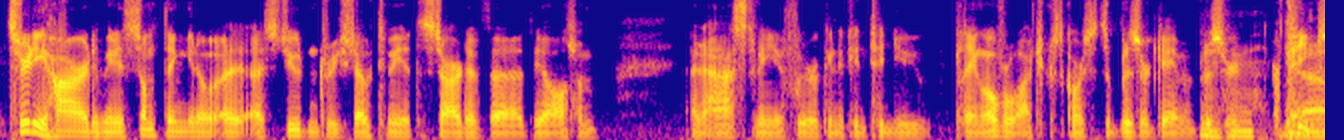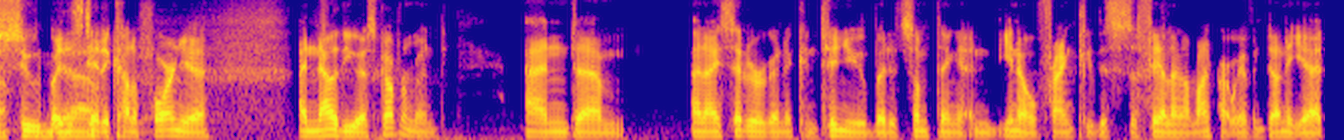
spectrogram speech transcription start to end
It's really hard. I mean, it's something, you know, a, a student reached out to me at the start of uh, the autumn and asked me if we were going to continue playing Overwatch because, of course, it's a Blizzard game and Blizzard mm-hmm. are being yeah. sued by yeah. the state of California and now the U.S. government, and um, and I said we were going to continue, but it's something, and you know, frankly, this is a failing on my part. We haven't done it yet.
